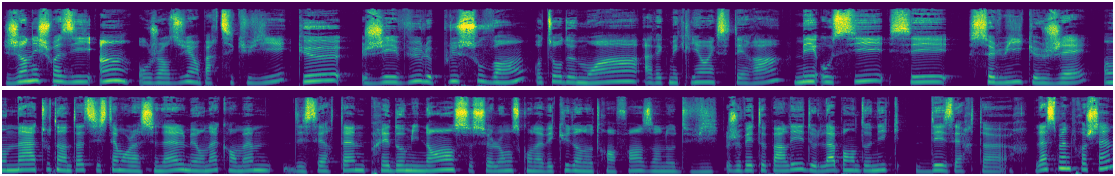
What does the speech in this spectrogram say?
J'en ai choisi un aujourd'hui en particulier que j'ai vu le plus souvent autour de moi, avec mes clients, etc. Mais aussi, c'est celui que j'ai. On a tout un tas de systèmes relationnels, mais on a quand même des certaines prédominances selon ce qu'on a vécu dans notre enfance, dans notre vie. Je vais te parler de l'abandonnique déserteur. La semaine prochaine,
